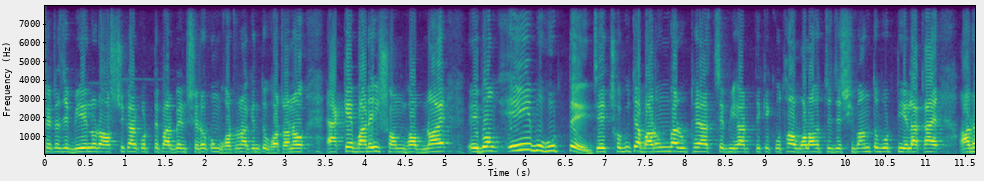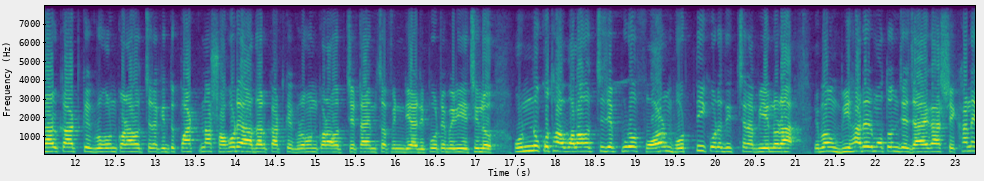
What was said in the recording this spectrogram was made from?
সেটা যে বিএলওরা অস্বীকার করতে পারবেন, সেরকম ঘটনা কিন্তু ঘটানো একেবারেই সম্ভব নয়। এবং এই মুহূর্তে যে ছবিটা বারংবার উঠে আসছে বিহার থেকে। কোথাও বলা হচ্ছে যে সীমান্তবর্তী এলাকায় আধার কার্ডকে গ্রহণ করা হচ্ছে না, কিন্তু পাটনা শহরে আধার কার্ডকে গ্রহণ করা হচ্ছে, টাইমস অফ ইন্ডিয়া রিপোর্টে বেরিয়েছিল। অন্য কোথাও বলা হচ্ছে যে পুরো ফর্ম ভর্তি করে দিচ্ছে না বিএলওরা, এবং বিহারের মতন যে জায়গা, সেখানে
